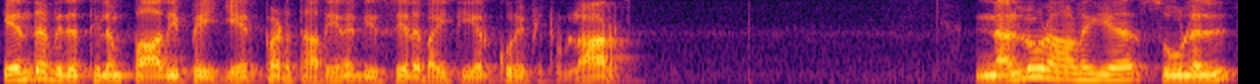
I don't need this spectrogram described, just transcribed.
எந்த விதத்திலும் பாதிப்பை ஏற்படுத்தாது என விசேட வைத்தியர் குறிப்பிட்டுள்ளார். நல்லூர் ஆலய சூழல்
